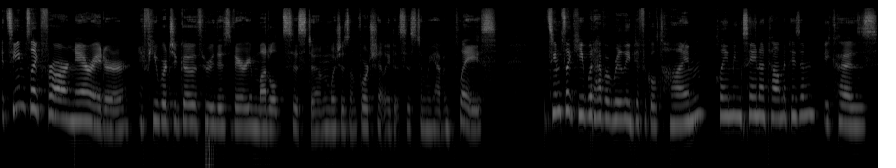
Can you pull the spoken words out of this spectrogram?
It seems like for our narrator, if he were to go through this very muddled system, which is unfortunately the system we have in place, it seems like he would have a really difficult time claiming sane automatism because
